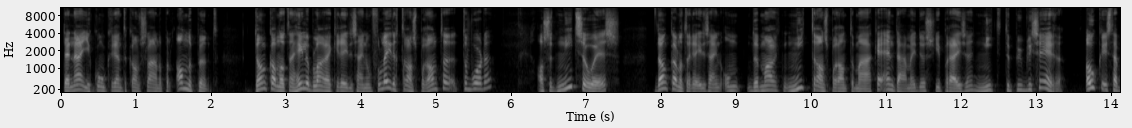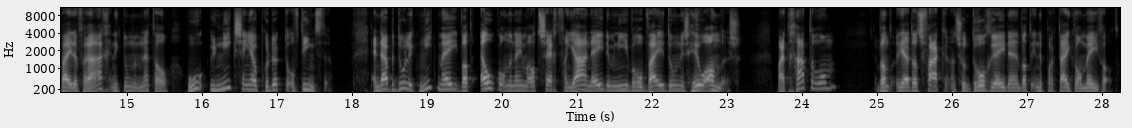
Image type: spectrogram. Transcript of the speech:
daarna je concurrenten kan verslaan op een ander punt, dan kan dat een hele belangrijke reden zijn om volledig transparant te, te worden. Als het niet zo is, dan kan het een reden zijn om de markt niet transparant te maken en daarmee dus je prijzen niet te publiceren. Ook is daarbij de vraag, en ik noemde hem net al, hoe uniek zijn jouw producten of diensten? En daar bedoel ik niet mee wat elke ondernemer altijd zegt van ja, nee, de manier waarop wij het doen is heel anders. Maar het gaat erom, want ja, dat is vaak zo'n drogreden wat in de praktijk wel meevalt.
